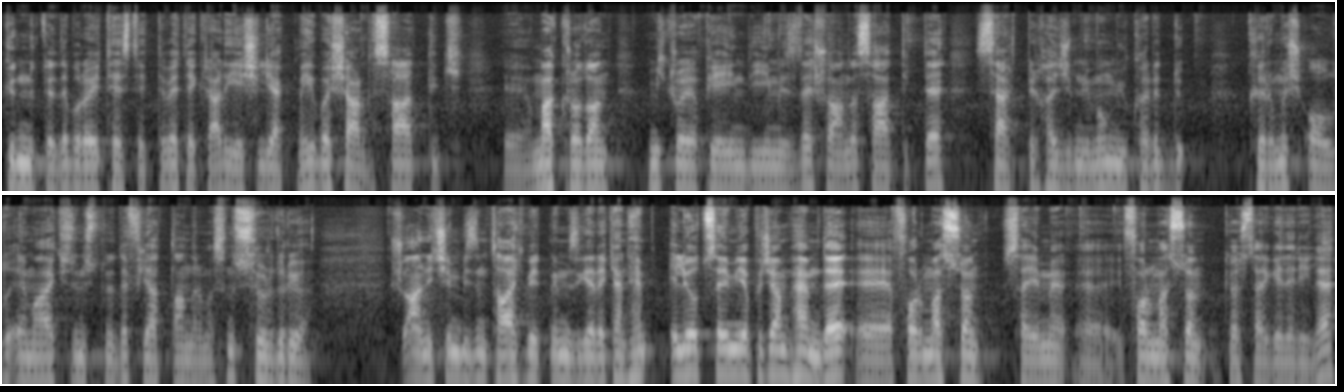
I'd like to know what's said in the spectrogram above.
Günlükte de burayı test etti ve tekrar yeşil yakmayı başardı. Saatlik e, makrodan mikro yapıya indiğimizde şu anda saatlikte sert bir hacimli mum yukarı kırmış oldu. MA200'ün üstünde de fiyatlandırmasını sürdürüyor. Şu an için bizim takip etmemiz gereken hem Elliot sayımı yapacağım hem de e, formasyon sayımı e, formasyon göstergeleriyle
